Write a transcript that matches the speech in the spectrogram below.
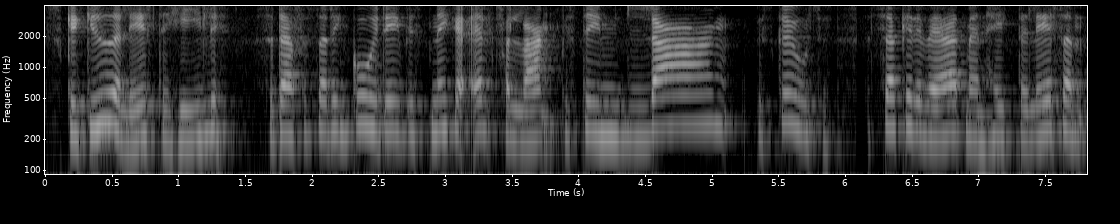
skal gide at læse det hele. Så derfor så er det en god idé, hvis den ikke er alt for lang. Hvis det er en lang beskrivelse, så kan det være, at man hægter læseren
